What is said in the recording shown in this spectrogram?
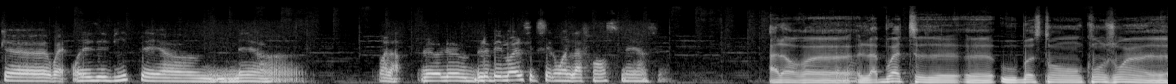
que, ouais, on les évite. Et, mais voilà, le, le, le bémol, c'est que c'est loin de la France, mais c'est- Alors, euh, la boîte euh, euh, où bosse conjoint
